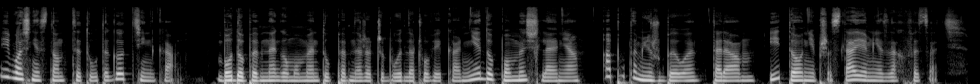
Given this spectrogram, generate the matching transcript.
I właśnie stąd tytuł tego odcinka. Bo do pewnego momentu pewne rzeczy były dla człowieka nie do pomyślenia, a potem już były. Tadam! I to nie przestaje mnie zachwycać.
